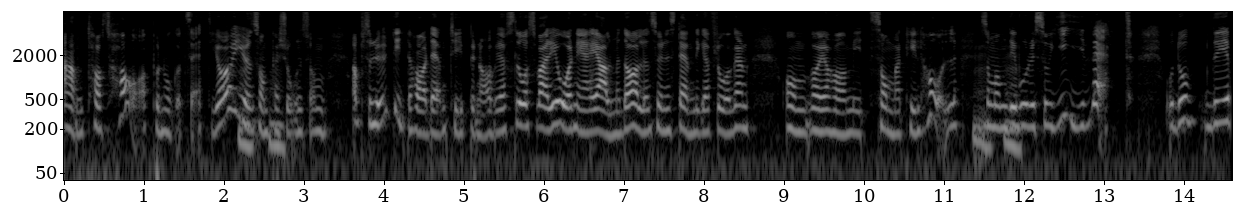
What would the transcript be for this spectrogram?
antas ha på något sätt. Jag är ju mm, en sån mm. person som absolut inte har den typen av, jag slås varje år när jag är i Almedalen så är den ständiga frågan om vad jag har mitt sommartillhåll. Mm, som om det mm. vore så givet. Och då, det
